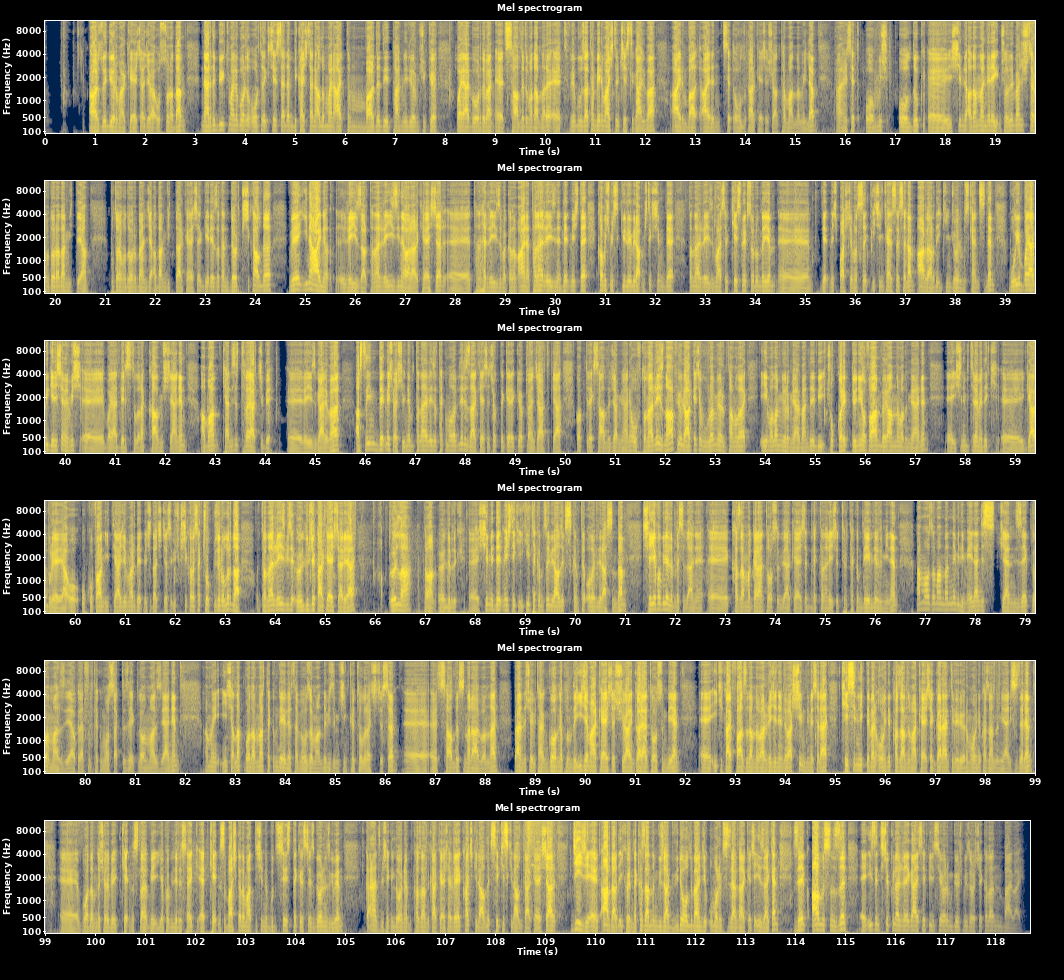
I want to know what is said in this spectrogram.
arzu ediyorum arkadaşlar. Acaba o son adam nerede? Büyük ihtimalle bu arada ortadaki chestlerden birkaç tane alınmayan item vardı diye tahmin ediyorum. Çünkü bayağı bir orada ben evet saldırdım adamlara. Evet ve bu zaten benim açtığım chesti galiba. Iron, Iron set olduk arkadaşlar şu an tam anlamıyla. Iron set olmuş olduk. Ee, şimdi adamlar nereye gitmiş olabilir? Bence şu tarafa doğru adam gitti ya. Bu tarafa doğru bence adam gitti arkadaşlar. Geriye zaten 4 kişi kaldı. Ve yine aynı e, Reis var. Taner Reis yine var arkadaşlar. Ee, Taner Reis'i bakalım. Aynen Taner Reis yine Deathmatch'te kapışmıştık 1v1 atmıştık. Şimdi de Taner Reis'i maalesef kesmek zorundayım. Ee, Deathmatch başlaması için kendisine selam. Arda arda ikinci oyunumuz kendisiyle. Bu oyun bayağı bir gelişememiş. Ee, bayağı derisit olarak kalmış yani. Ama kendisi tryhardçı bir e, reis galiba. Aslında yine deathmatch başlıyor. Yine bu Taner Reis'e takım olabiliriz arkadaşlar. Çok da gerek yok bence artık ya. Hop direkt saldıracağım yani. Of Taner Reis ne yapıyor öyle arkadaşlar vuramıyorum tam olarak. Eğim alamıyorum yani ben de bir çok garip dönüyor falan böyle anlamadım yani. E, işini bitiremedik. E, gel buraya ya. O oku falan ihtiyacım var. Deathmatch'e de açıkçası 3 kişi kalırsak çok güzel olur da Taner Reis bizi öldürecek arkadaşlar ya. Öl la. Tamam öldürdük. Ee, şimdi Deathmatch'teki ikili takımsa birazcık sıkıntı olabilir aslında. Şey yapabilirdim mesela hani e, kazanma garanti olsun diye arkadaşlar direkt Taner'e Türk takım diyebilirdim yine. Ama o zaman da ne bileyim eğlencesi yani zevkli olmazdı ya o kadar full takım olsak da zevkli olmaz yani. Ama inşallah bu adamlar takım değiller tabi o zaman da bizim için kötü olur açıkçası. Ee, evet saldırsınlar abi onlar. Ben de şöyle bir tane gol yapalım da yiyeceğim arkadaşlar şu an garanti olsun diye. Ee, iki kay fazla adam da var. Recenim de var. Şimdi mesela kesinlikle ben oyunu kazandım arkadaşlar. Garanti veriyorum oyunu kazandım yani sizlere. Ee, bu adamı da şöyle bir Katniss'la bir yapabilirsek. Evet Katniss'ı başka adam attı. Şimdi bu sesi de keseceğiz. Gördüğünüz gibi garanti bir şekilde oyunu kazandık arkadaşlar. Ve kaç kill aldık? 8 kill aldık arkadaşlar. GG evet arda arda ilk oyunda kazandım. Güzel bir video oldu bence. Umarım sizler de arkadaşlar izlerken zevk almışsınızdır. Ee, için teşekkürler. RGS hepinizi seviyorum. Görüşmek üzere. Hoşçakalın. Bay bay.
